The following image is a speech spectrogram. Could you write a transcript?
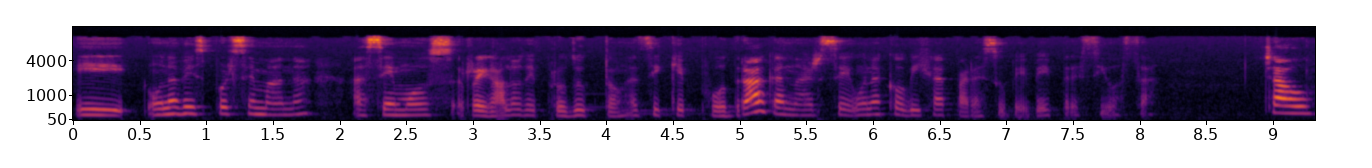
y una vez por semana hacemos regalo de producto, así que podrá ganarse una cobija para su bebé preciosa. Chao.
